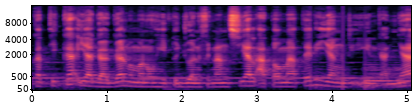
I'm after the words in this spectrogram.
ketika ia gagal memenuhi tujuan finansial atau materi yang diinginkannya,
